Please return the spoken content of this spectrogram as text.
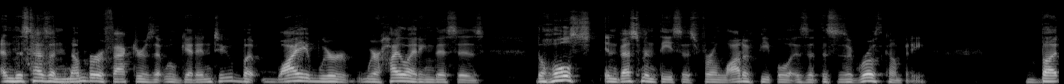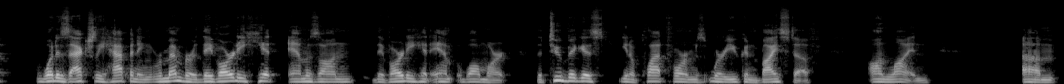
and this has a number of factors that we'll get into. But why we're we're highlighting this is the whole investment thesis for a lot of people is that this is a growth company, but what is actually happening. Remember, they've already hit Amazon, they've already hit Am- Walmart, the two biggest you know platforms where you can buy stuff online. Um,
